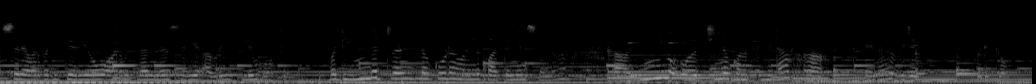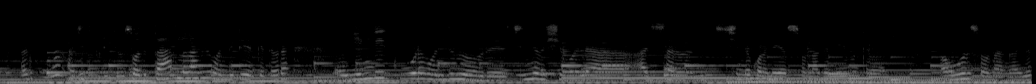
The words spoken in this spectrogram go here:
சரி அவரை பற்றி தெரியும் ஆரம்பத்துலேருந்து சரி அப்படின்னு ஃபிலிம் ஓகே பட் இந்த ட்ரெண்டில் கூட வந்து பார்த்தீங்கன்னு சொன்னால் இன்னும் ஒரு சின்ன குழந்தை கேட்டால் என்ன விஜய் பிடிக்கும்? அடுத்தது அஜித் பிடிக்கும். ஸோ அது பேரலாகவே வந்துட்டே இருக்க தவிர எங்கே கூட வந்து ஒரு சின்ன விஷயம் இல்லை அஜித் சார் வந்து சின்ன குழந்தைய சொல்லாத நேமும் கிடையாது. அவங்களும் சொல்கிறாங்க அது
